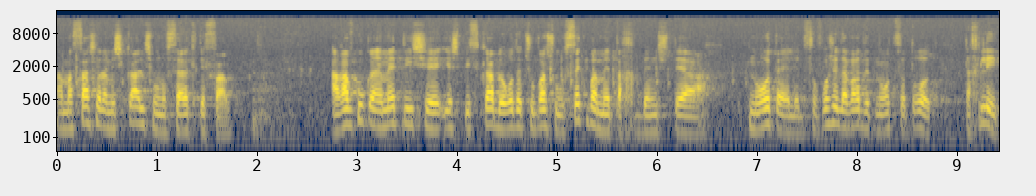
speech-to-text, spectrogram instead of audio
המסע של המשקל שהוא נושא על כתפיו. הרב קוק האמת היא שיש פסקה באורות התשובה שהוא עוסק במתח בין שתי התנועות האלה, בסופו של דבר זה תנועות סותרות, תחליט,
